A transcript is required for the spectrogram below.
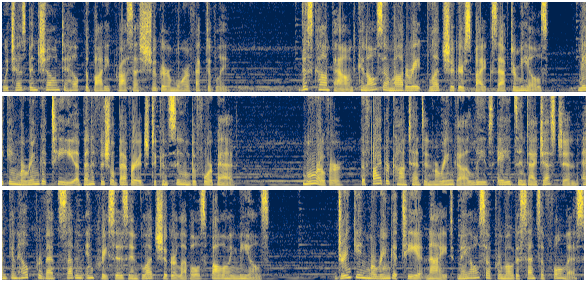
which has been shown to help the body process sugar more effectively. This compound can also moderate blood sugar spikes after meals, making moringa tea a beneficial beverage to consume before bed. Moreover, the fiber content in moringa leaves aids in digestion and can help prevent sudden increases in blood sugar levels following meals. Drinking moringa tea at night may also promote a sense of fullness,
